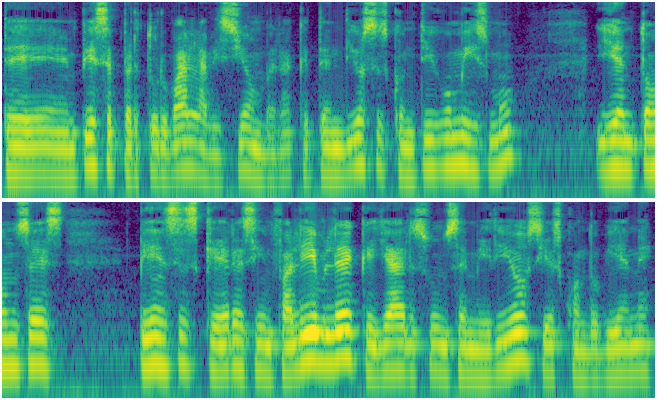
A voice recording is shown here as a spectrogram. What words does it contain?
te empiece a perturbar la visión, ¿verdad? Que te endioses contigo mismo y entonces pienses que eres infalible, que ya eres un semidios y es cuando viene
